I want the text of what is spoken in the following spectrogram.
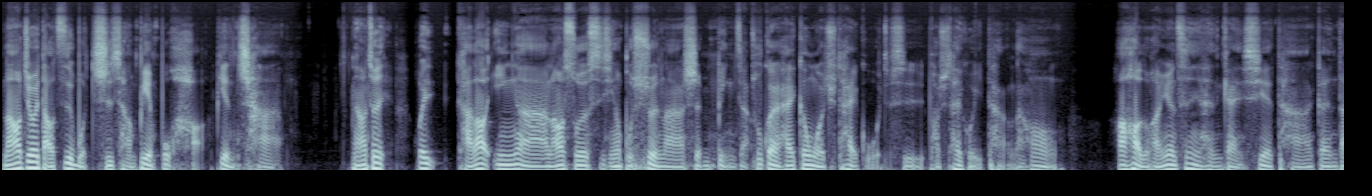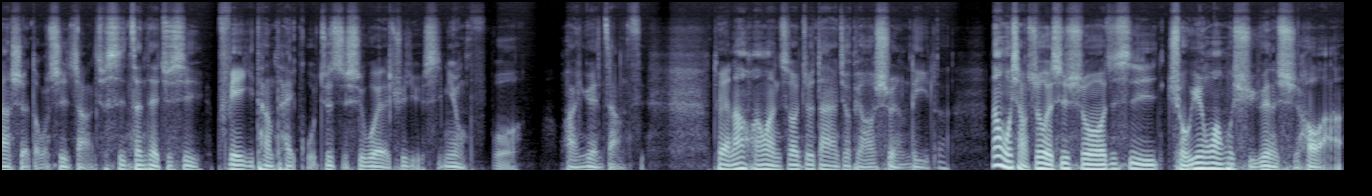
然后就会导致我磁场变不好、变差，然后就会卡到阴啊，然后所有事情都不顺啊，生病这样。主管还跟我去泰国，就是跑去泰国一趟，然后好好的还愿，真的很感谢他跟当时的董事长，就是真的就是飞一趟泰国，就只是为了去十面佛还愿这样子。对，然后还完之后，就当然就比较顺利了。那我想说的是说，就是求愿望或许愿的时候啊，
